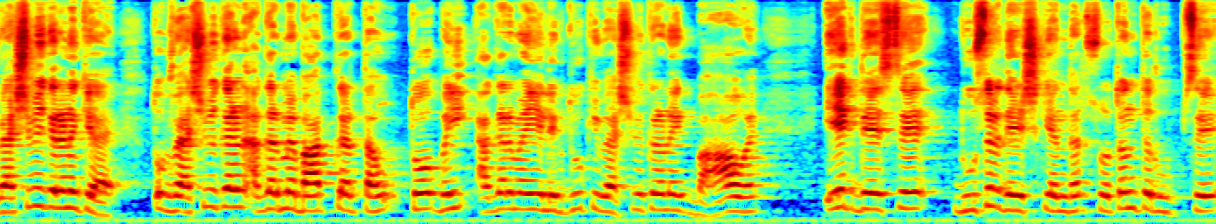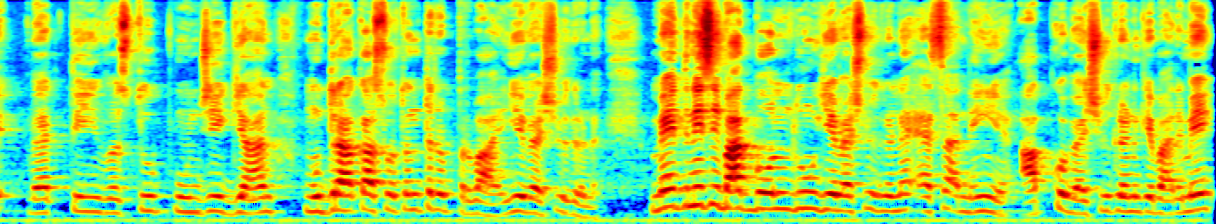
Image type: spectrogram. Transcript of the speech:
वैश्वीकरण क्या है? तो वैश्वीकरण अगर मैं बात करता हूँ तो भाई अगर मैं ये लिख दूँ कि वैश्वीकरण एक बहाव है एक देश से दूसरे देश के अंदर स्वतंत्र रूप से व्यक्ति, वस्तु, पूंजी, ज्ञान, मुद्रा का स्वतंत्र प्रवाह ये वैश्वीकरण है। मैं इतनी सी बात बोल दूँ, ये वैश्वीकरण है, ऐसा नहीं है। आपको वैश्वीकरण के बारे में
